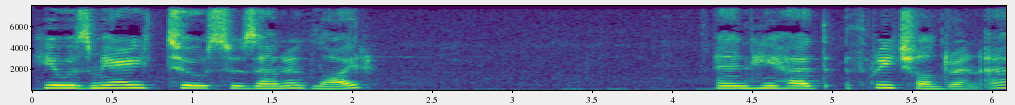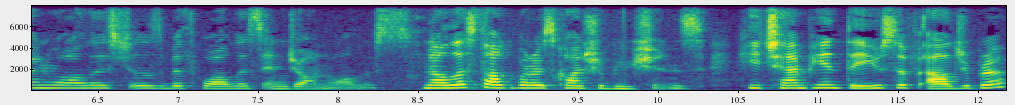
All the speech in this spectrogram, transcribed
He was married to Susanna Glyde and he had three children Anne Wallis, Elizabeth Wallis, and John Wallis. Now let's talk about his contributions. He championed the use of algebra,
